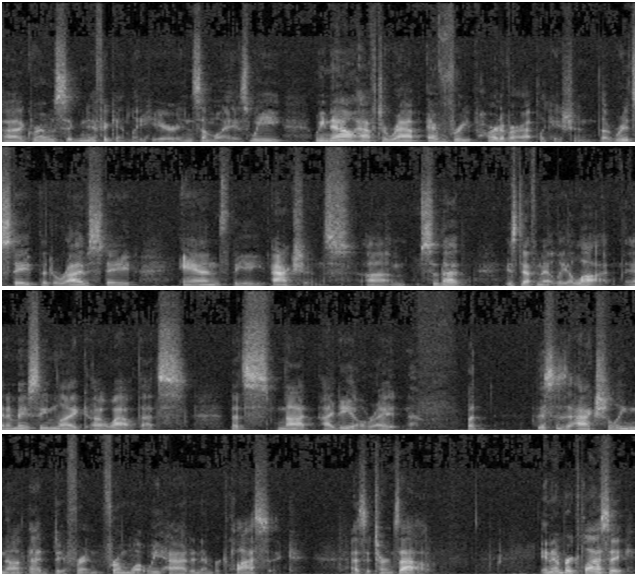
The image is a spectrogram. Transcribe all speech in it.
uh, grown significantly here in some ways. We, we now have to wrap every part of our application, the root state, the derived state, and the actions. Um, so that is definitely a lot. And it may seem like, oh wow, that's, that's not ideal, right? But this is actually not that different from what we had in Ember Classic, as it turns out. In Ember Classic,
